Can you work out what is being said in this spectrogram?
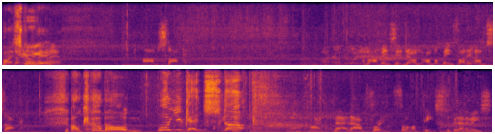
Right, screw Wait, wait, you. Ah, I'm stuck. I'm not, I'm, being, ser- I'm, not being funny. I'm stuck. Oh come on! Why are you getting stuck? Right, there, there, I'm free. Full of Pete, stupid enemies.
